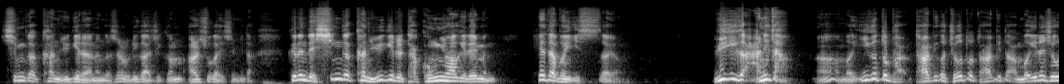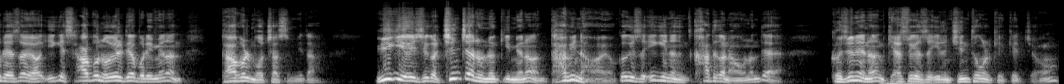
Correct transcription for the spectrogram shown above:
심각한 위기라는 것을 우리가 지금 알 수가 있습니다. 그런데 심각한 위기를 다 공유하게 되면 해답은 있어요. 위기가 아니다. 어, 뭐 이것도 바- 답이고 저도 답이다. 뭐 이런 식으로 해서요. 이게 4분 5일 돼 버리면은 답을 못 찾습니다. 위기 의식을 진짜로 느끼면은 답이 나와요. 거기서 이기는 카드가 나오는데 그 전에는 계속해서 이런 진통을 겪겠죠.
